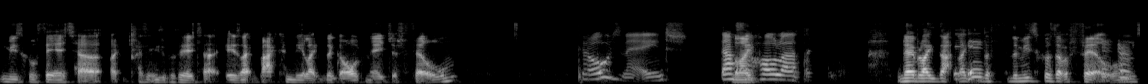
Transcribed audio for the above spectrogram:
musical theatre, like classic musical theatre, is like back in the like the golden age of film. Golden Age. That's Like- a whole other. No, but like that, like the the musicals that were filmed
